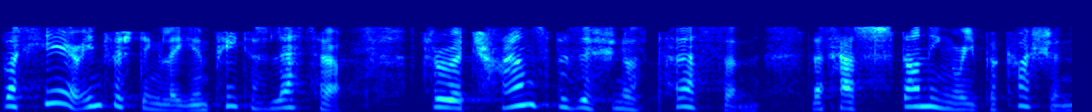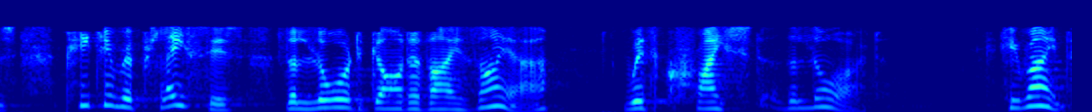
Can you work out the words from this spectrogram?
But here, interestingly, in Peter's letter, through a transposition of person that has stunning repercussions, Peter replaces the Lord God of Isaiah with Christ the Lord. He writes,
